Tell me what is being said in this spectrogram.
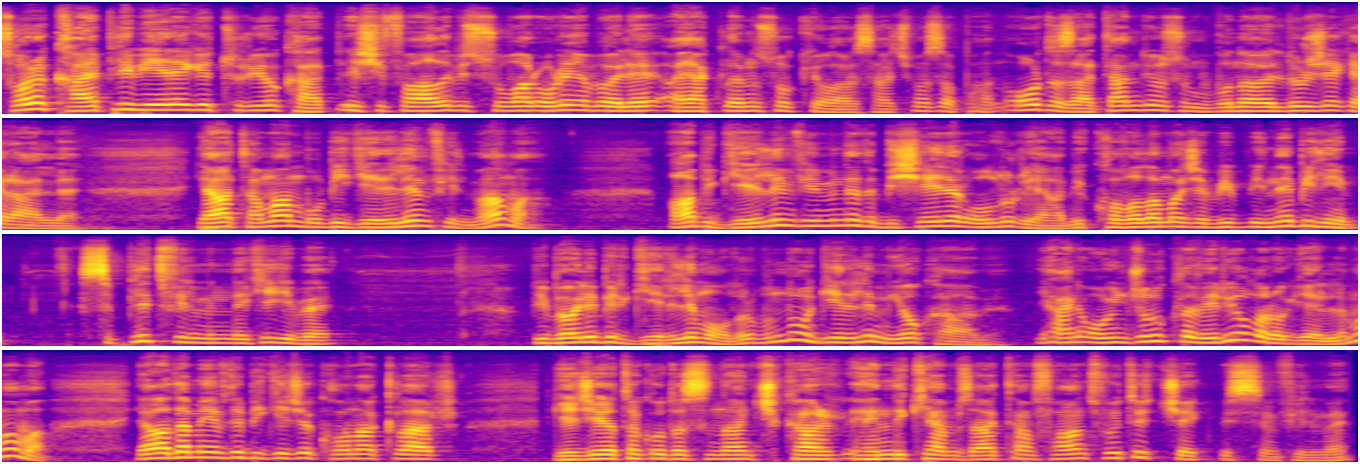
Sonra kalpli bir yere götürüyor. Kalpli şifalı bir su var. Oraya böyle ayaklarını sokuyorlar saçma sapan. Orada zaten diyorsun bu bunu öldürecek herhalde. Ya tamam bu bir gerilim filmi ama abi gerilim filminde de bir şeyler olur ya. Bir kovalamaca bir, bir ne bileyim Split filmindeki gibi bir böyle bir gerilim olur. Bunda o gerilim yok abi. Yani oyunculukla veriyorlar o gerilim ama ya adam evde bir gece konaklar, gece yatak odasından çıkar, handicam zaten found footage çekmişsin filme.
